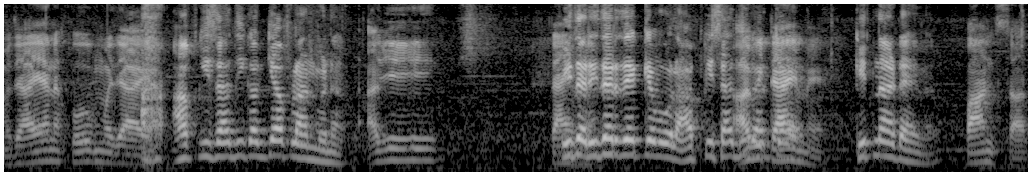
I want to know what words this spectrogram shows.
मज़ा आया ना खूब मज़ा आया। आपकी शादी का क्या प्लान बना? अभी इधर इधर देख के बोला आपकी शादी अभी टाइम है। कितना टाइम है? पाँच साल।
